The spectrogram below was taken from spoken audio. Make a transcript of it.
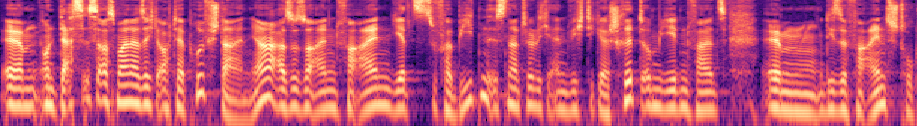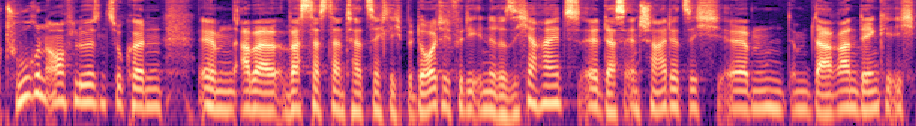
Ähm, und das ist aus meiner Sicht auch der Prüfstein, ja. Also so einen Verein jetzt zu verbieten, ist natürlich ein wichtiger Schritt, um jedenfalls ähm, diese Vereinsstrukturen auflösen zu können. Ähm, aber was das dann tatsächlich bedeutet für die innere Sicherheit, äh, das entscheidet sich ähm, daran, denke ich,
